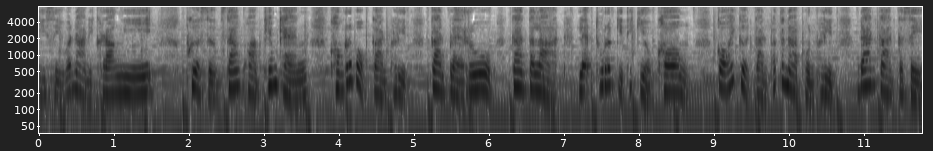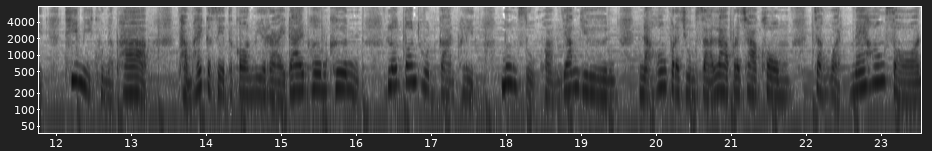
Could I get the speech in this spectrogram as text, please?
ทีเสวนาในครั้งนี้ เพื่อเสริมสร้างความเข้มแข็งของระบบการผลิต การแปลรูป การตลาด และธุรกิจที่เกี่ยวข้อง ก่อให้เกิดการพัฒนาผลผลิตด้านการเกษตรที่มีคุณภาพทำให้เกษตรกรมีรายได้เพิ่มขึ้น ลดต้นทุนการผลิตมุ่งสู่ความยั่งยืน ณ ห้องประชุมศาลาประชาคม จังหวัดแม่ฮ่องสอน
